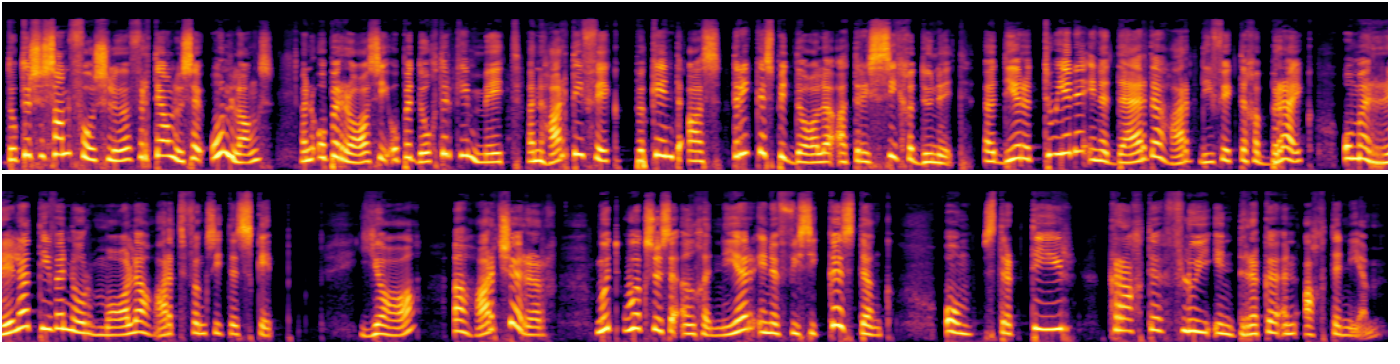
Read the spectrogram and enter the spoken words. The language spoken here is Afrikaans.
Dr Susan Vosloo vertel hoe sy onlangs 'n operasie op 'n dogtertjie met 'n hartdefek bekend as tricuspidale atresie gedoen het, eh, deur 'n tweede en 'n derde hartdefek te gebruik om 'n relatiewe normale hartfunksie te skep. Ja, 'n hartchirurg moet ook soos 'n ingenieur en 'n fisikus dink om struktuur, kragte, vloei en drukke in ag te neem.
